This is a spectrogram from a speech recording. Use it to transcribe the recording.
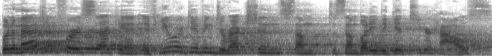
But imagine for a second if you were giving directions some, to somebody to get to your house,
